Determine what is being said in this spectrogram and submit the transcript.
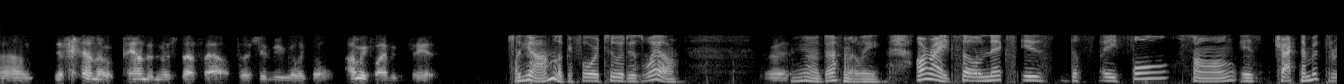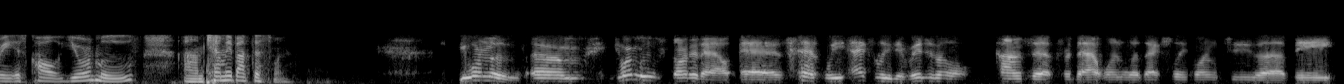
um, just kind of pounding this stuff out. So it should be really cool. I'm excited to see it. Yeah, I'm looking forward to it as well. Right. Yeah, definitely. All right, so next is the a full song is track number three is called Your Move. Um, tell me about this one. Your Move. Um, Your Move started out as we actually the original concept for that one was actually going to uh, be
